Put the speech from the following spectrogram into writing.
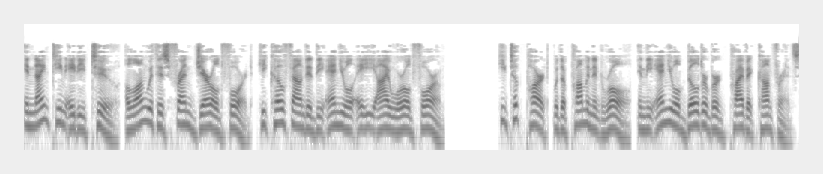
In 1982, along with his friend Gerald Ford, he co-founded the annual AEI World Forum. He took part, with a prominent role, in the annual Bilderberg Private Conference.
